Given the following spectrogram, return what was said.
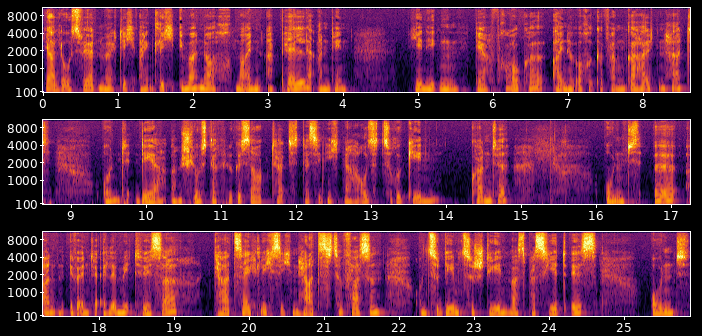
Ja, loswerden möchte ich eigentlich immer noch meinen Appell an denjenigen, der Frauke eine Woche gefangen gehalten hat und der am Schluss dafür gesorgt hat, dass sie nicht nach Hause zurückgehen konnte und äh, an eventuelle Mitwisser tatsächlich sich ein Herz zu fassen und zu dem zu stehen, was passiert ist und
